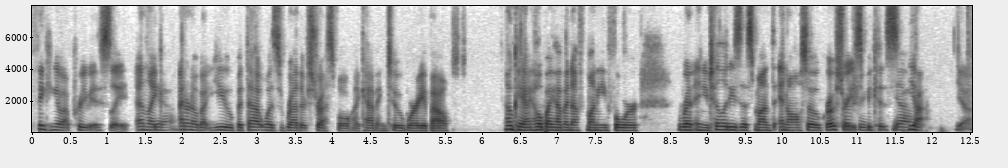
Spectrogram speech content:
thinking about previously and like Yeah. i don't know about you but that was rather stressful like having to worry about okay i hope i have enough money for rent and utilities this month and also groceries, Groceries, because yeah. yeah yeah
